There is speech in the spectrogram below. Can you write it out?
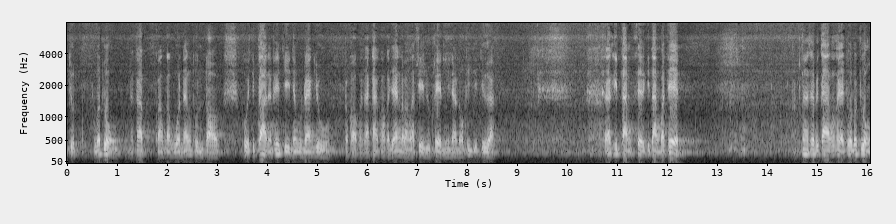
1,667.44จุดลดลงนะครับ ความกังวลนักลงทุนต่อโควิด -19 ในประเทศจีนยังรุนแรงอยู่ ประกอบกับสถานการณ์ความขัดแย้งระหว่างรัสเซียยูเครนมีแนวโน้มที่ยืดเยื้อเศรษฐกิจต่างเศรษฐกิจต่างประเทศนะสหรัฐอเมริกาก็ขยายตัวลดลง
